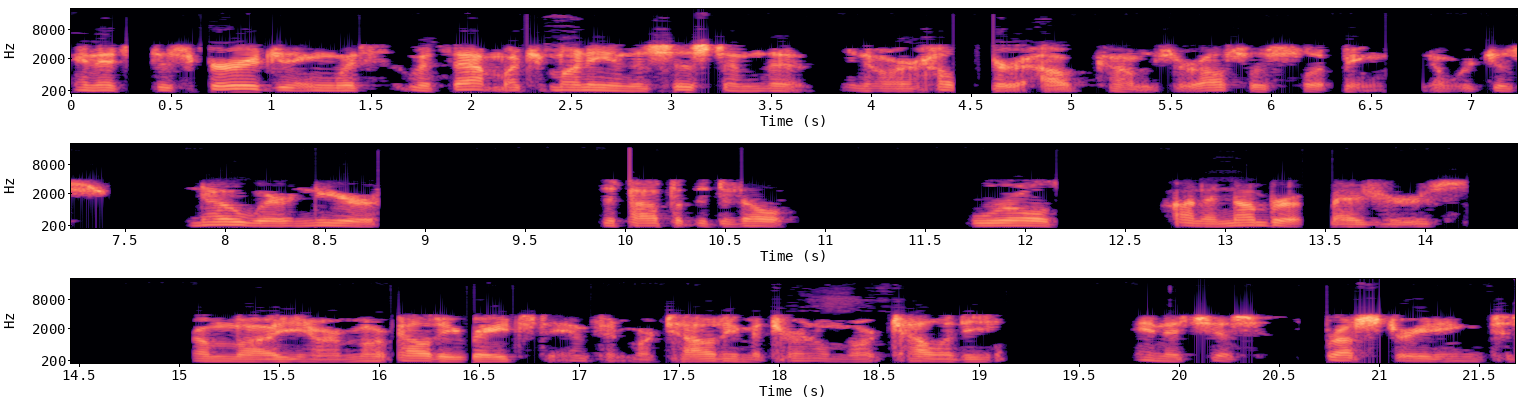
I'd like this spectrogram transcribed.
And it's discouraging with, with that much money in the system that, you know, our healthcare outcomes are also slipping. You know, we're just nowhere near the top of the developed world on a number of measures from, uh, you know, our mortality rates to infant mortality, maternal mortality. And it's just frustrating to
